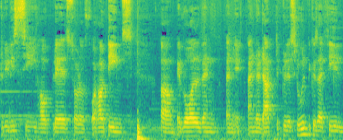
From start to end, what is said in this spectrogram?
to really see how players sort of or how teams um, evolve and, and and adapt to this rule because I feel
